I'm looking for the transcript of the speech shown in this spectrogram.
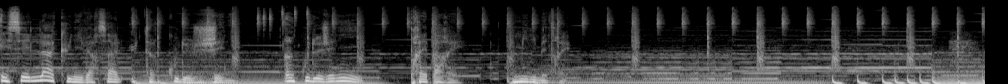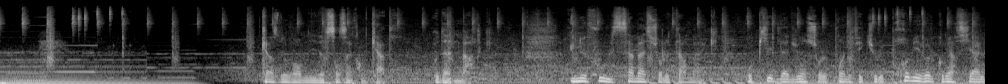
Et c'est là qu'Universal eut un coup de génie. Un coup de génie préparé, millimétré. 15 novembre 1954, au Danemark. Une foule s'amasse sur le tarmac, au pied de l'avion sur le point d'effectuer le premier vol commercial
